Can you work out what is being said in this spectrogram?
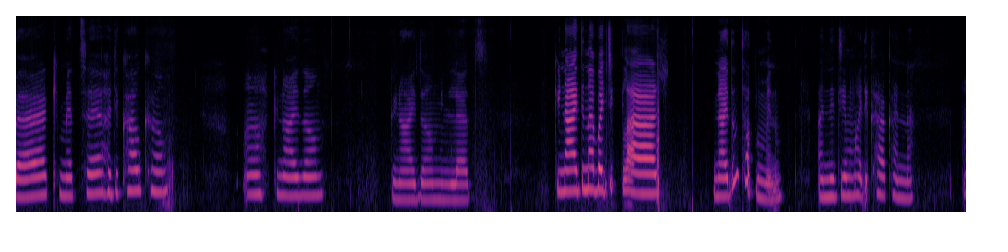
Berk, Mete hadi kalkın. Ah, günaydın. Günaydın millet. Günaydın abacıklar. Günaydın tatlım benim. Anneciğim hadi kalk anne. Ah,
